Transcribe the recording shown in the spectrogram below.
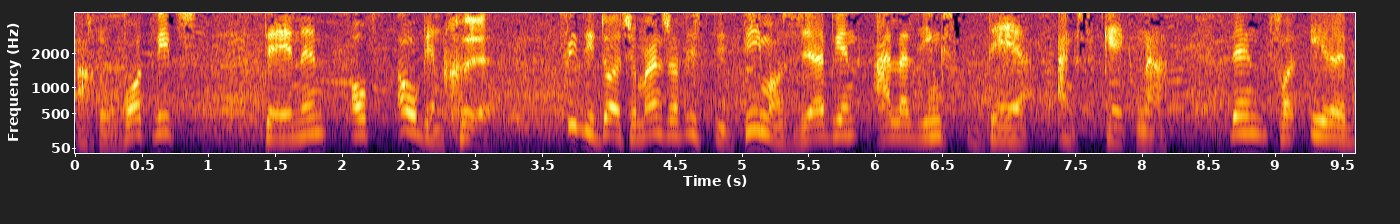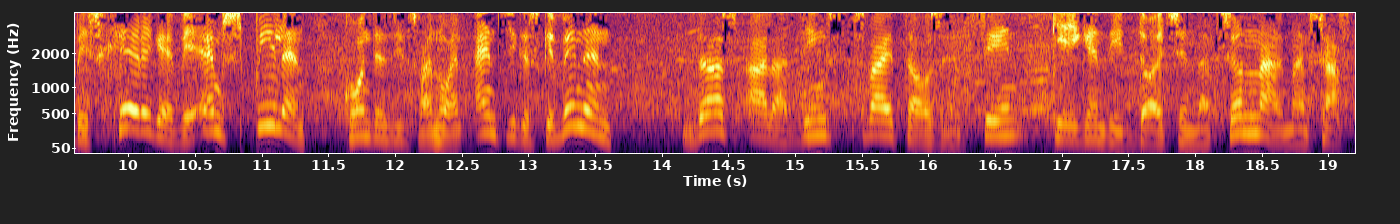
Achtung Wortwitz, Dänen auf Augenhöhe. Für die deutsche Mannschaft ist die Team aus Serbien allerdings der Angstgegner. Denn von ihren bisherigen WM-Spielen konnten sie zwar nur ein einziges gewinnen, das allerdings 2010 gegen die deutsche Nationalmannschaft.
